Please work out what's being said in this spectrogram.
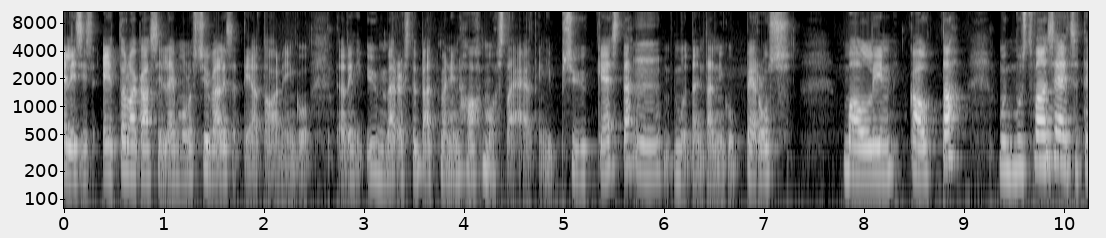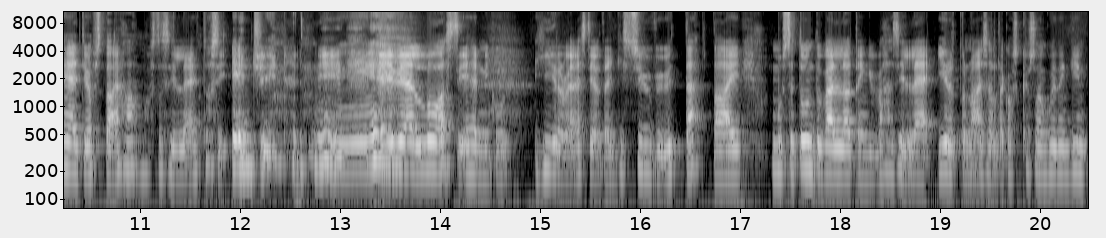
Eli siis ei todellakaan silleen mulla syvällistä tietoa niin kuin, jotenkin ymmärrystä Batmanin hahmosta ja jotenkin psyykkeestä, mm. muuten tämän niin kuin perus mallin kautta. Mutta musta vaan se, että sä teet jostain hahmosta silleen tosi edgy, niin, niin ei vielä luo siihen niinku hirveästi jotenkin syvyyttä. Tai musta se tuntuu välillä jotenkin vähän silleen irtonaiselta, koska se on kuitenkin,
